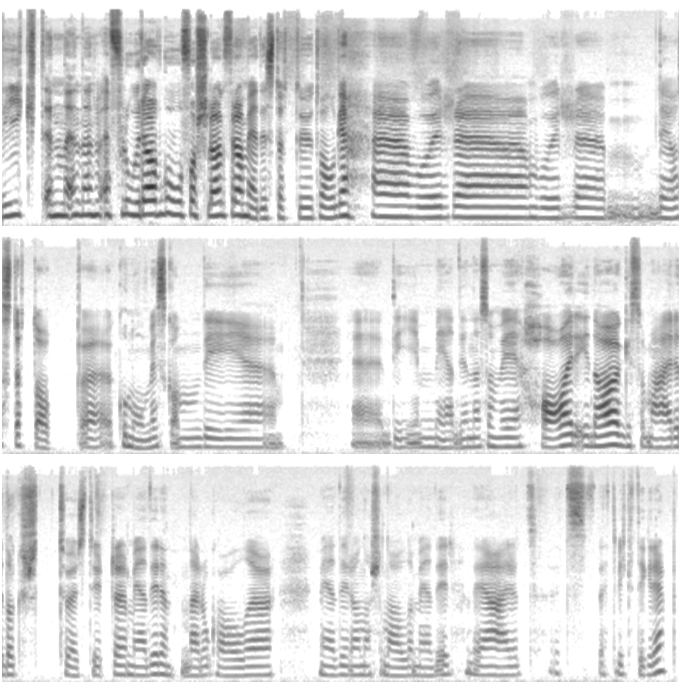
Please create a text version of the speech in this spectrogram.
rikt en, en, en, flora av gode forslag fra mediestøtteutvalget. hvor, hvor det å støtte opp økonomisk om de de mediene som vi har i dag, som er redaktørstyrte medier, enten det er lokale medier og nasjonale medier. Det er et, et, et viktig grep.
